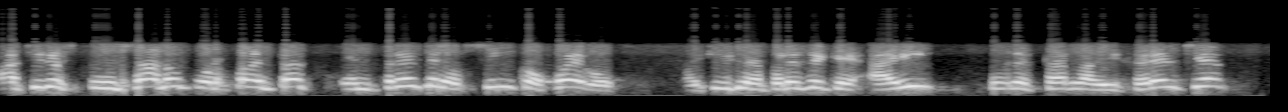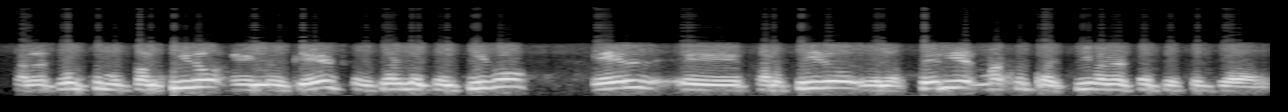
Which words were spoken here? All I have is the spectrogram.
ha sido expulsado por faltas en tres de los cinco juegos. Aquí me parece que ahí puede estar la diferencia para el próximo partido en lo que es, concuerdo contigo, el eh, partido de la serie más atractiva de esta temporada.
